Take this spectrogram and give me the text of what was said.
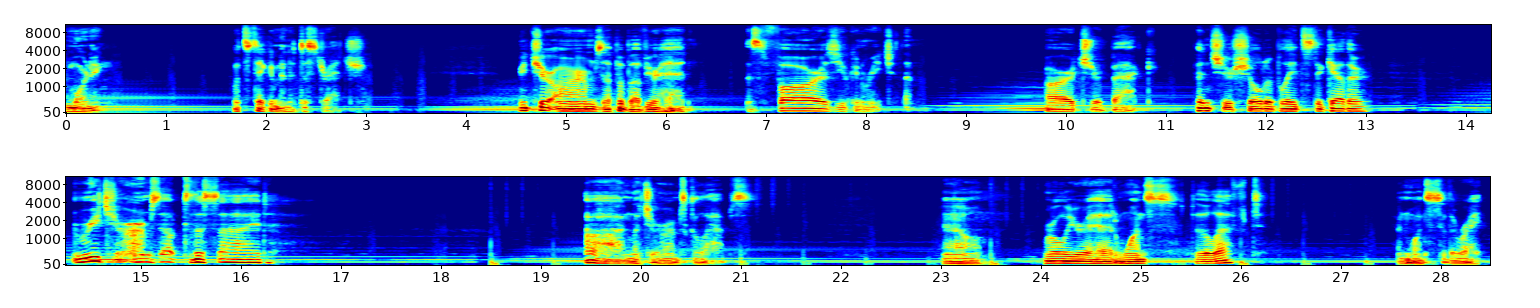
Good morning. Let's take a minute to stretch. Reach your arms up above your head as far as you can reach them. Arch your back, pinch your shoulder blades together, reach your arms out to the side. Ah, oh, and let your arms collapse. Now, roll your head once to the left and once to the right.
